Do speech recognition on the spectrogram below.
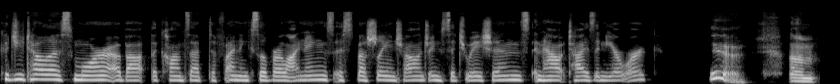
Could you tell us more about the concept of finding silver linings, especially in challenging situations, and how it ties into your work? Yeah. Um,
